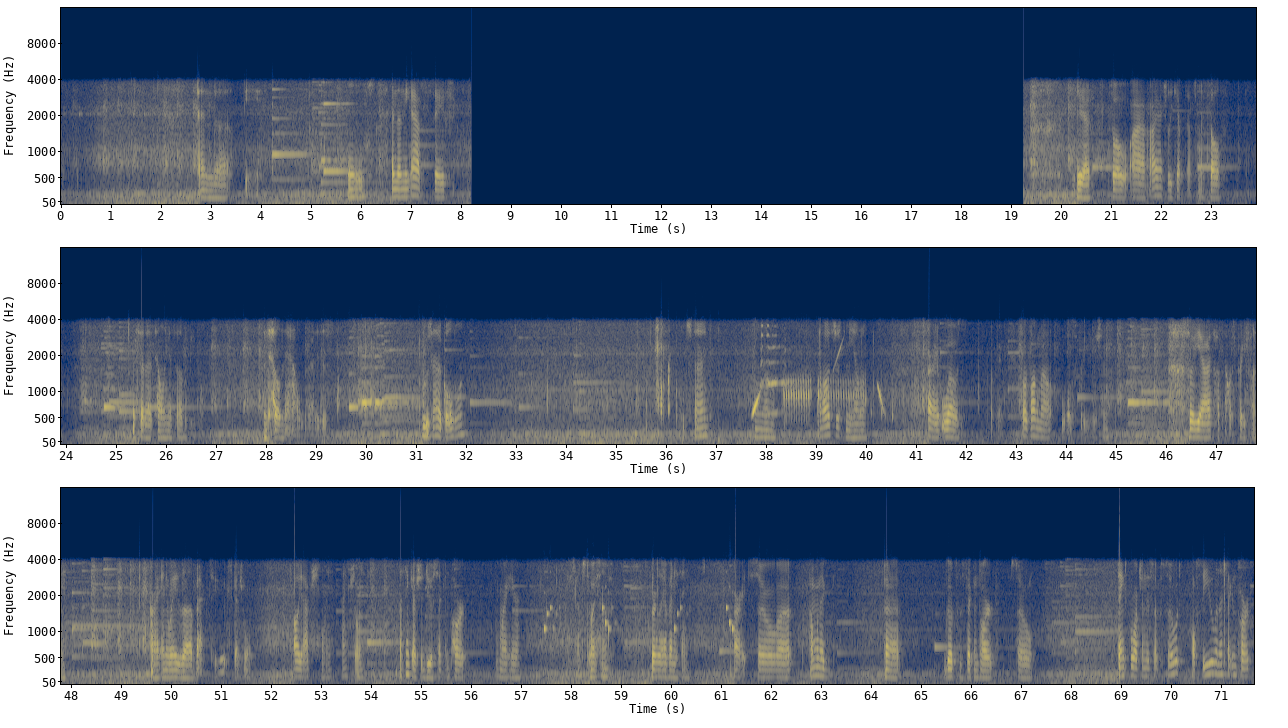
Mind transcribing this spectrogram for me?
and, uh. And then the S, safe. Yeah, so I I actually kept that to myself instead of telling it to other people. Until now, that is. Ooh, is that a gold one? Gold stag? Hmm. Oh, it's just me, I. Alright, well, okay. So I was talking about Wolves Abbreviation. So yeah, I thought that was pretty funny. Alright, anyways, uh, back to schedule. Oh yeah, actually, actually, I think I should do a second part right here. What steps do I have? Barely have anything. Alright, so, uh, I'm gonna, uh, go to the second part, so, thanks for watching this episode. I'll see you in the second part.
